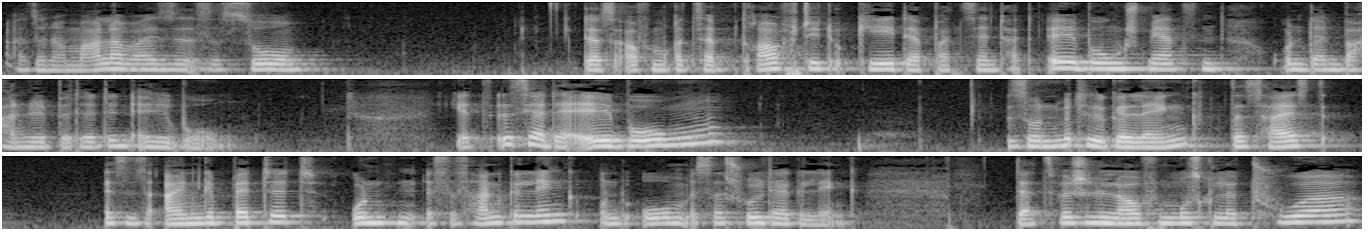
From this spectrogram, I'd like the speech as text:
Also normalerweise ist es so, dass auf dem Rezept draufsteht, okay, der Patient hat Ellbogenschmerzen und dann behandelt bitte den Ellbogen. Jetzt ist ja der Ellbogen so ein Mittelgelenk, das heißt, es ist eingebettet, unten ist das Handgelenk und oben ist das Schultergelenk. Dazwischen laufen Muskulatur,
